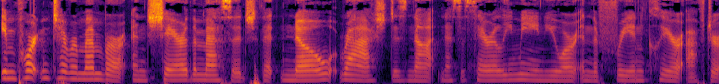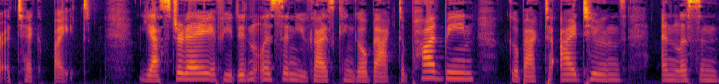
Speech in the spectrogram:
important to remember and share the message that no rash does not necessarily mean you are in the free and clear after a tick bite. Yesterday, if you didn't listen, you guys can go back to Podbean, go back to iTunes, and listen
